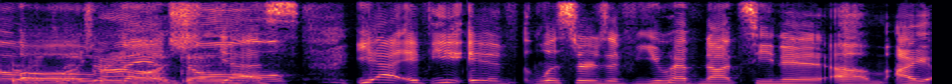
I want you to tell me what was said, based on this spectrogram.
oh, gosh, Yes, yeah. If you, if listeners, if you have not seen it, um, I,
